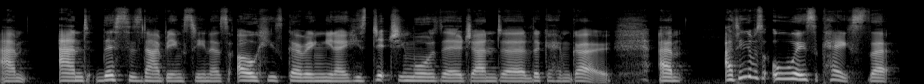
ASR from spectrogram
Um, and this is now being seen as, oh, he's going, you know, he's ditching more of the agenda, look at him go. Um, I think it was always the case that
